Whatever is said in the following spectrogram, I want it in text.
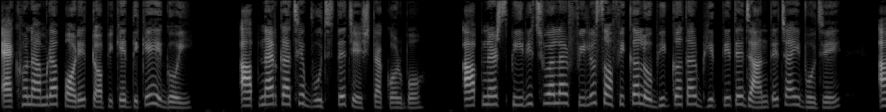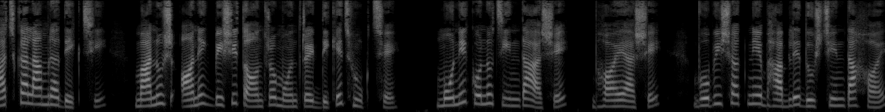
এখন আমরা পরের টপিকের দিকে এগোই। আপনার কাছে বুঝতে চেষ্টা করব। আপনার স্পিরিচুয়াল আর ফিলোসফিক্যাল অভিজ্ঞতার ভিত্তিতে জানতে চাইব যে, আজকাল আমরা দেখছি মানুষ অনেক বেশি তন্ত্রমন্ত্রের দিকে ঝুঁকছে। মনে কোনো চিন্তা আসে, ভয় আসে, ভবিষ্যৎ নিয়ে ভাবলে দুশ্চিন্তা হয়,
